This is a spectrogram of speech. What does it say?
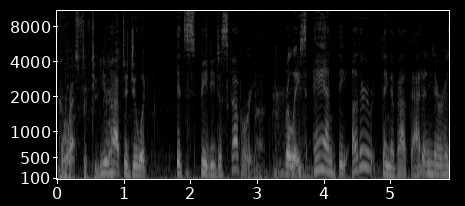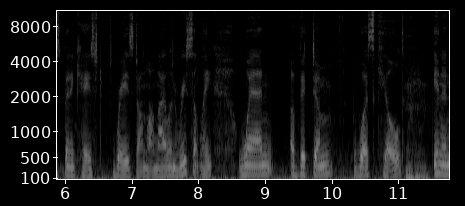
more or less 15 You days. have to do it. It's speedy discovery release. And the other thing about that, and there has been a case raised on Long Island recently when a victim was killed mm-hmm. in an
